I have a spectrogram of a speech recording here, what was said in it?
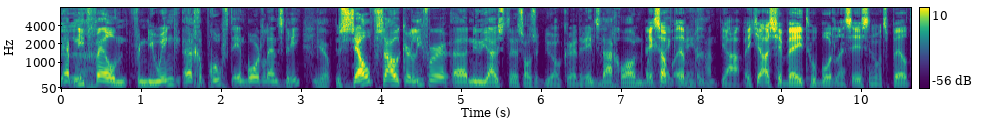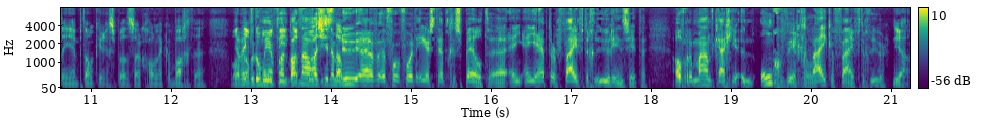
heb niet veel vernieuwing eh, geproefd in Borderlands 3. Ja. Dus zelf zou ik er liever eh, nu juist, eh, zoals ik nu ook erin sta, gewoon Ik zou, erin gaan. ja, weet je, als je weet hoe Borderlands is en hoe het speelt en je hebt het al een keer gespeeld, dan zou ik gewoon lekker wachten. Want Ja, maar ik bedoel meer van, wat nou als je hem nu eh, voor, voor het eerst hebt gespeeld eh, en, en je hebt er 50 uur in zitten. Over een maand krijg je een ongeveer gelijke 50 uur. Ja.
